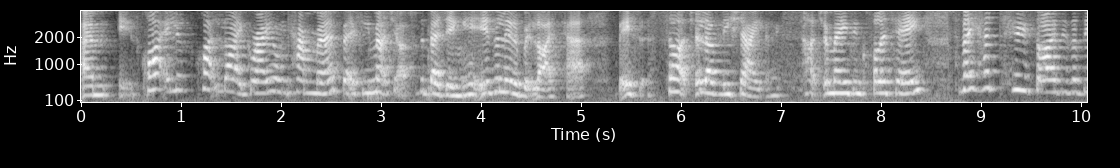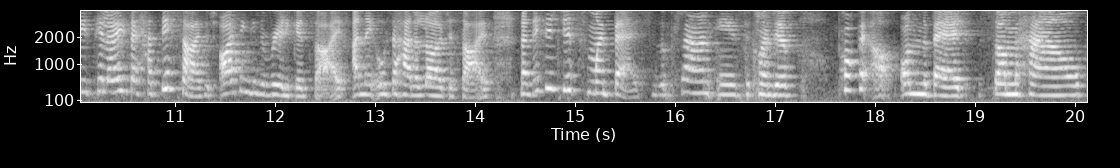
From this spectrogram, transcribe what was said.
Um, it's quite, it looks quite light grey on camera, but if you match it up to the bedding, it is a little bit lighter. But it's such a lovely shade and it's such amazing quality. So they had two sizes of these pillows. They had this size, which I think is a really good size, and they also had a larger size. Now this is just for my bed, so the plan is to kind of prop it up on the bed somehow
